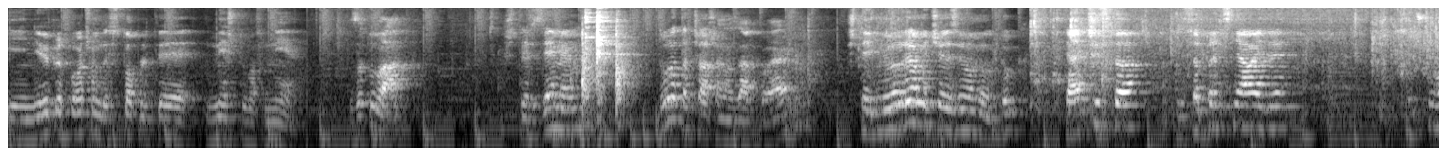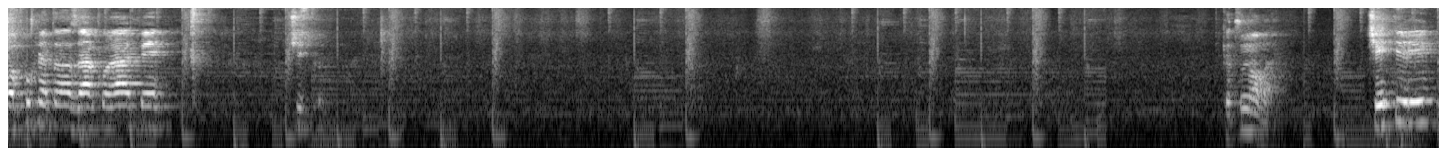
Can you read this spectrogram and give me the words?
и не ви препоръчвам да си топлите нещо в нея. Затова ще вземем другата чаша на Заркоя. Ще игнорираме, че я взимаме от тук. Тя е чиста, не се притеснявайте. Всичко в кухнята на Зарко е чисто. Като нова. Четири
